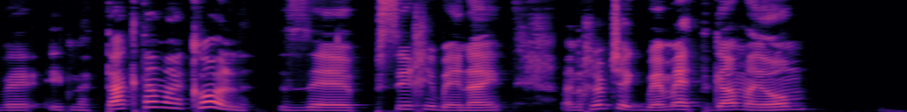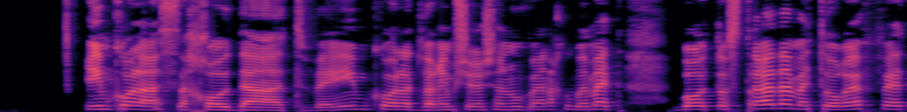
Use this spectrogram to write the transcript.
והתנתקת מהכל, זה פסיכי בעיניי. ואני חושבת שבאמת גם היום עם כל ההסחות דעת ועם כל הדברים שיש לנו ואנחנו באמת באוטוסטרדה מטורפת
